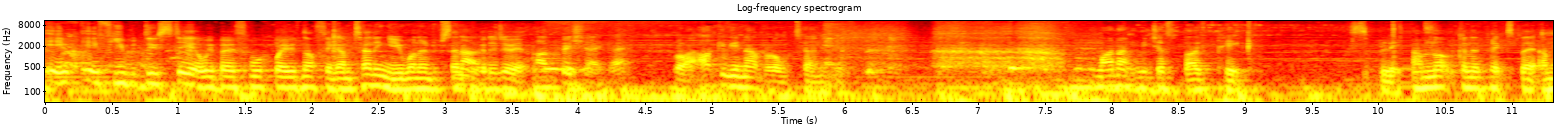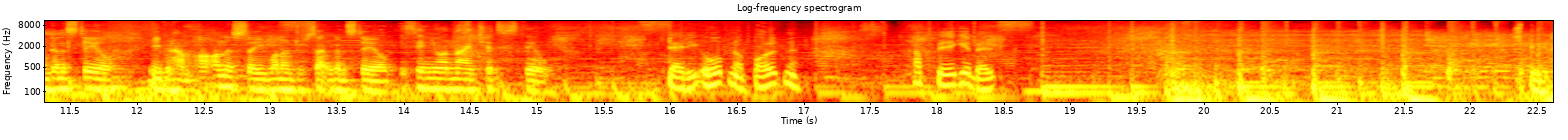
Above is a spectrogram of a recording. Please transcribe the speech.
if if you do steal, we both walk away with nothing. I'm telling you 100% No, I'm going to do it. I appreciate that. Right, I'll give you another alternative. Why don't we just both pick split? I'm not going to pick split. I'm going to steal. Ibrahim, honestly, 100% I'm going to steal. It's in your nature to steal. Da de åbner boldene, har begge valgt split.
